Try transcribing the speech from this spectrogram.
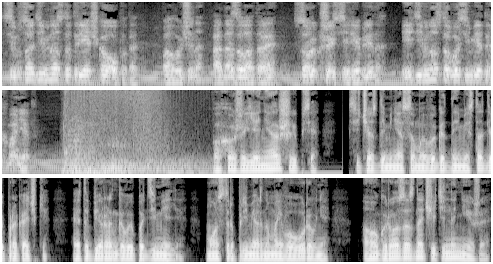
793 очка опыта. Получено 1 золотая, 46 серебряных и 98 медных монет. Похоже, я не ошибся. Сейчас для меня самые выгодные места для прокачки — это биранговые подземелья, монстры примерно моего уровня, а угроза значительно ниже.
